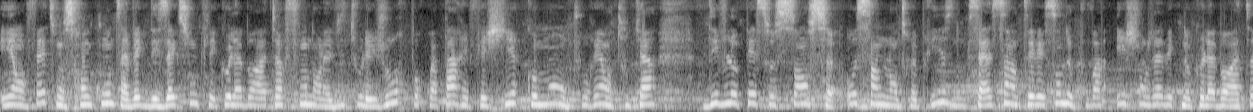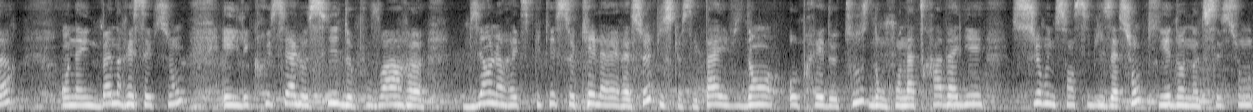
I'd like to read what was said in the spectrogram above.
Et en fait, on se rend compte avec des actions que les collaborateurs font dans la vie de tous les jours, pourquoi pas réfléchir comment on pourrait en tout cas développer ce sens au sein de l'entreprise. Donc c'est assez intéressant de pouvoir échanger avec nos collaborateurs. On a une bonne réception et il est crucial aussi de pouvoir bien leur expliquer ce qu'est la RSE, puisque c'est pas évident auprès de tous. Donc, on a travaillé sur une sensibilisation qui est dans notre session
